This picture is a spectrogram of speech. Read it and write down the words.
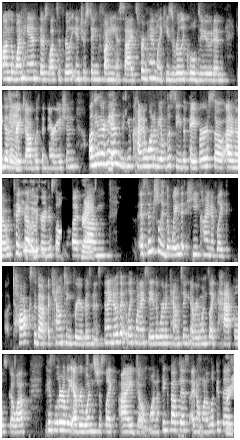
on the one hand, there's lots of really interesting, funny asides from him. Like he's a really cool dude and he does a Mm. great job with the narration. On the other hand, you kind of want to be able to see the paper. So I don't know, take that with a grain of salt. But Right. um, essentially the way that he kind of like talks about accounting for your business. And I know that like when I say the word accounting, everyone's like hackles go up because literally everyone's just like, I don't want to think about this. I don't want to look at this. Right.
